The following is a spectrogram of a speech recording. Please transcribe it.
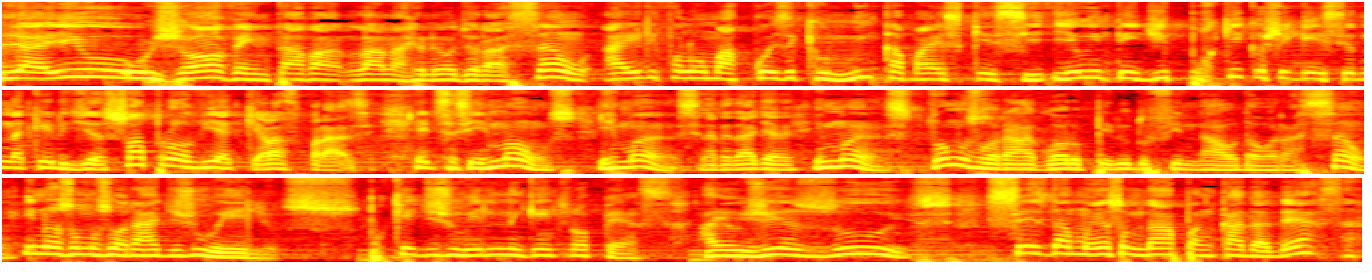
E aí o, o jovem estava lá na reunião de oração, aí ele falou uma coisa que eu nunca mais esqueci. E eu entendi por que, que eu cheguei cedo naquele dia, só para ouvir aquelas frases. Ele disse assim: irmãos, irmãs, na verdade era, irmãs, vamos orar agora o período final da oração e nós vamos orar de joelhos. Porque de joelho ninguém tropeça. Aí eu, Jesus, seis da manhã só me dá uma pancada dessa?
